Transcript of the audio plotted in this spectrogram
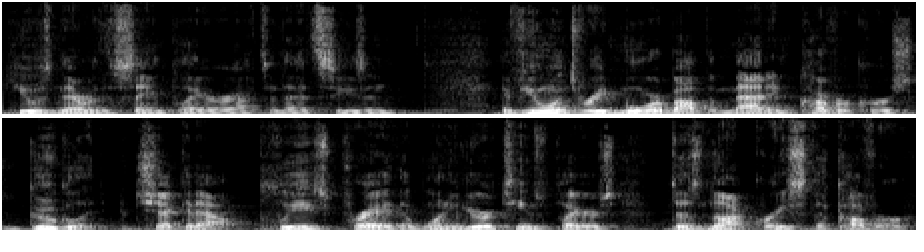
he was never the same player after that season. If you want to read more about the Madden cover curse, Google it and check it out. Please pray that one of your team's players does not grace the cover.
